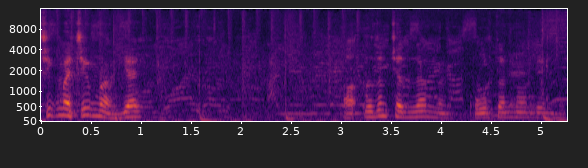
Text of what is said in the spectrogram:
çıkma çıkma gel. Atladım çatıdan ben. Ortanın oradayım ben.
